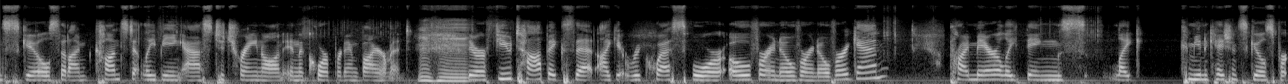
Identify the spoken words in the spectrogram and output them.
skills that I'm constantly being asked to train on in the corporate environment. Mm-hmm. There are a few topics that I get requests for over and over and over again, primarily things like communication skills for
